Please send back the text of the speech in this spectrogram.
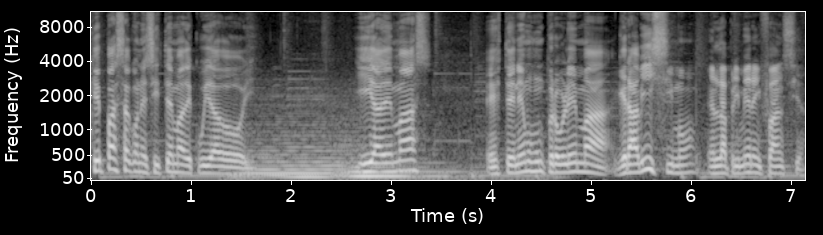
¿Qué pasa con el sistema de cuidado hoy? Y además eh, tenemos un problema gravísimo en la primera infancia.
